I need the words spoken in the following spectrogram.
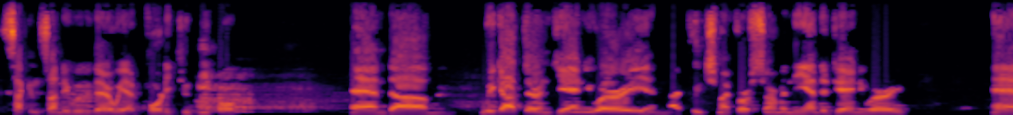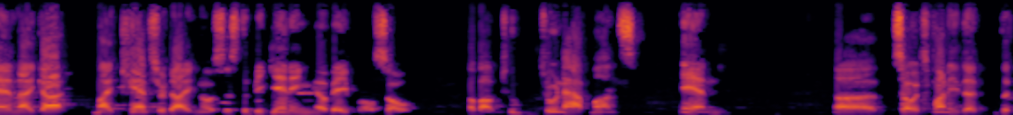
second Sunday we were there, we had 42 people. And um, we got there in January, and I preached my first sermon the end of January. And I got my cancer diagnosis the beginning of April, so about two two and a half months in. Uh, so it's funny that the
